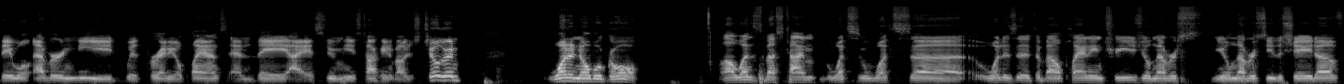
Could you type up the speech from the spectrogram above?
they will ever need with perennial plants. And they, I assume he's talking about his children. What a noble goal. Uh, when's the best time? What's what's uh, what is it about planting trees you'll never you'll never see the shade of,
